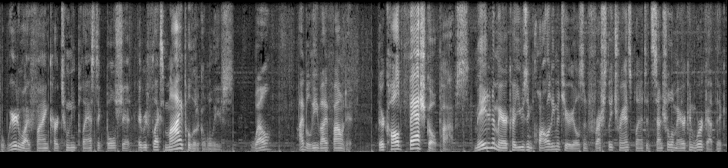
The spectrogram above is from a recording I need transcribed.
But where do I find cartoony plastic bullshit that reflects my political beliefs? Well, I believe I found it. They're called Fashco Pops. Made in America using quality materials and freshly transplanted Central American work ethic,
